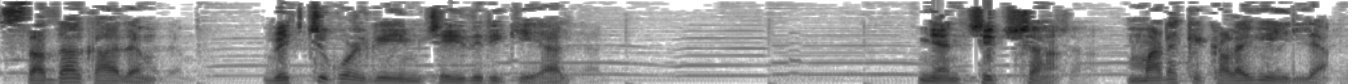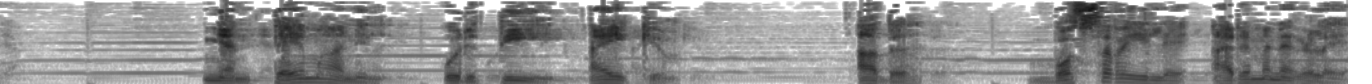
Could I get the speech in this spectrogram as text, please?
സദാകാലം വെച്ചുകൊള്ളുകയും ചെയ്തിരിക്കിയാൽ ഞാൻ ശിക്ഷ മടക്കിക്കളയുകയില്ല. ഞാൻ തേമാനിൽ ഒരു തീ അയക്കും അത് ബൊസറയിലെ അരമനകളെ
